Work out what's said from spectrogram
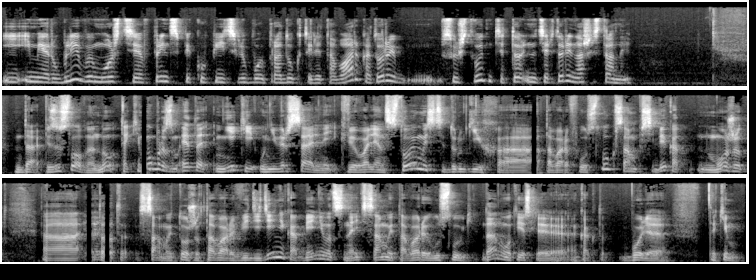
и имея рубли, вы можете, в принципе, купить любой продукт или товар, который существует на территории, на территории нашей страны. Да, безусловно. Ну, таким образом, это некий универсальный эквивалент стоимости других а, товаров и услуг сам по себе может а, этот самый тоже товар в виде денег обмениваться на эти самые товары и услуги. Да, ну вот если как-то более таким,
